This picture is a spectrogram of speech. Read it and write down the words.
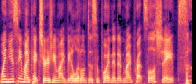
when you see my pictures, you might be a little disappointed in my pretzel shapes.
